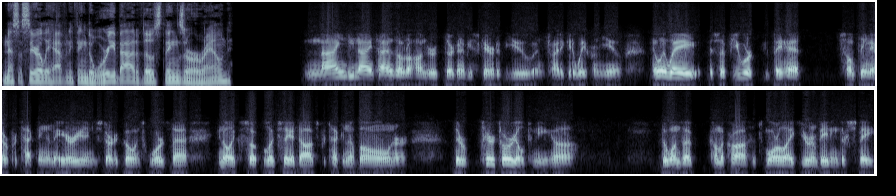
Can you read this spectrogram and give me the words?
necessarily have anything to worry about if those things are around? 99 times out of 100, they're going to be scared of you and try to get away from you. The only way is if you were, they had something they were protecting in the area, and you started going towards that. You know, like so, like say a dog's protecting a bone, or they're territorial to me. Uh, the ones I've come across, it's more like you're invading their space.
